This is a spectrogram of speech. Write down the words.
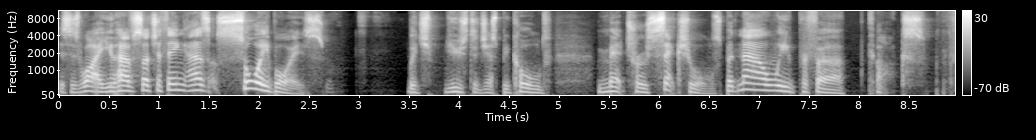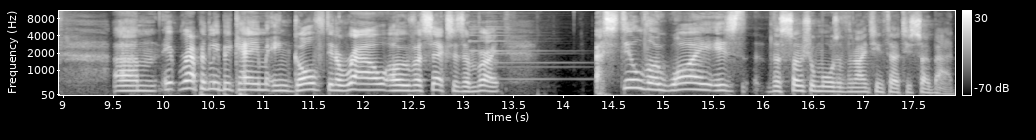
This is why you have such a thing as soy boys, which used to just be called metrosexuals, but now we prefer cocks. Um, it rapidly became engulfed in a row over sexism, right? Still, though, why is the social mores of the 1930s so bad?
